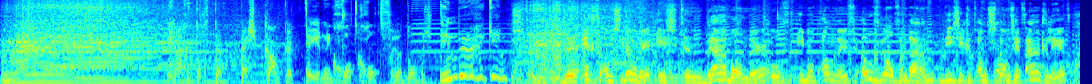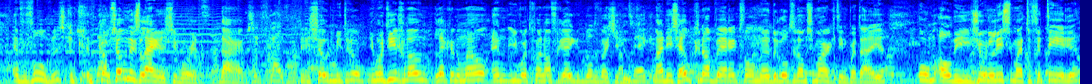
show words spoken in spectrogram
Mm-hmm. Krijg toch de pestkanker, tering, god, godverdomme. In Burger King. De echte Amsterdammer is een Brabander of iemand anders overal vandaan die zich het Amsterdams heeft aangeleerd en vervolgens een, een wordt daar. Is sodemiet erop. Je wordt hier gewoon lekker normaal en je wordt gewoon afgerekend op wat je doet. Maar dit is heel knap werk van eh, de Rotterdamse marketingpartijen om al die journalisten maar te verteren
